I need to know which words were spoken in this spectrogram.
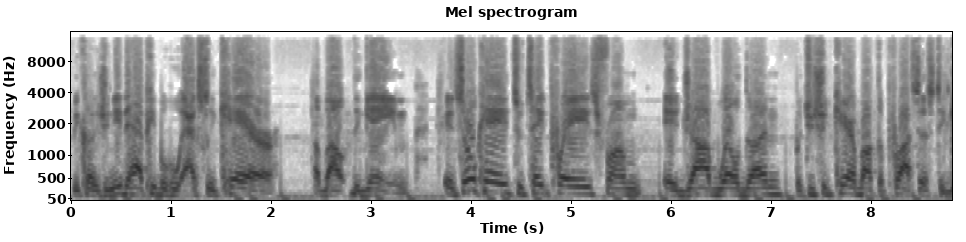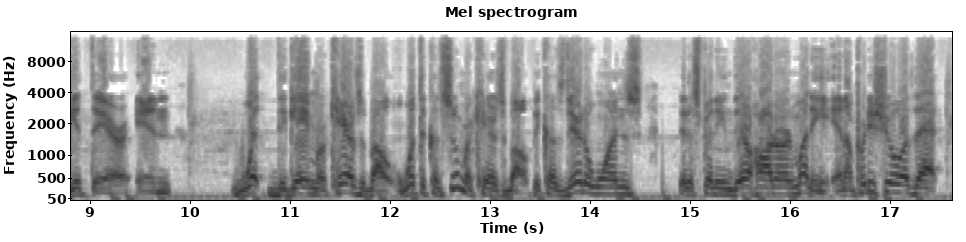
because you need to have people who actually care about the game. It's okay to take praise from a job well done, but you should care about the process to get there and what the gamer cares about, what the consumer cares about, because they're the ones that are spending their hard earned money. And I'm pretty sure that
